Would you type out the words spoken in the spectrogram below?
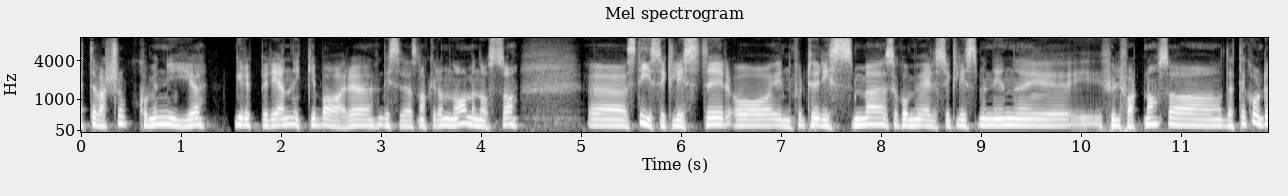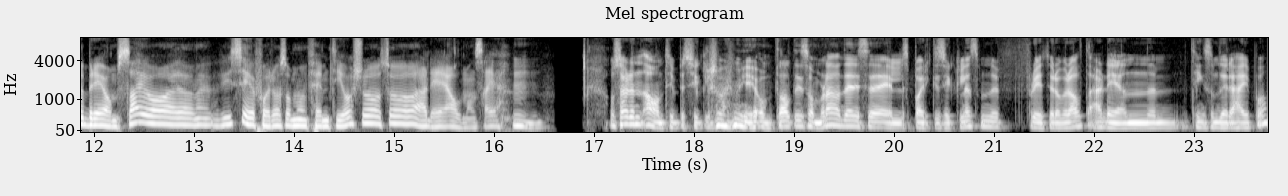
etter hvert så kommer nye grupper igjen, ikke bare disse jeg snakker om nå, men også uh, stisyklister, og innenfor turisme så kommer jo elsyklismen inn i, i, full fart nå. Så dette kommer til å bre om seg, og uh, vi ser for oss om fem-ti år så, så, er det allemannseie. Mm. Og så er det en annen type sykler som er mye omtalt i sommer. da, Det er disse elsparkesyklene som flyter overalt. Er det en um, ting som dere heier på?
